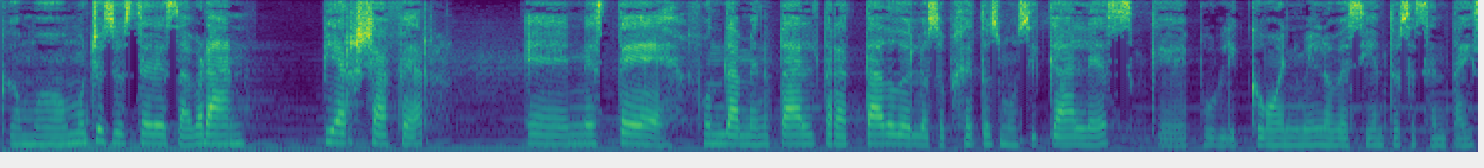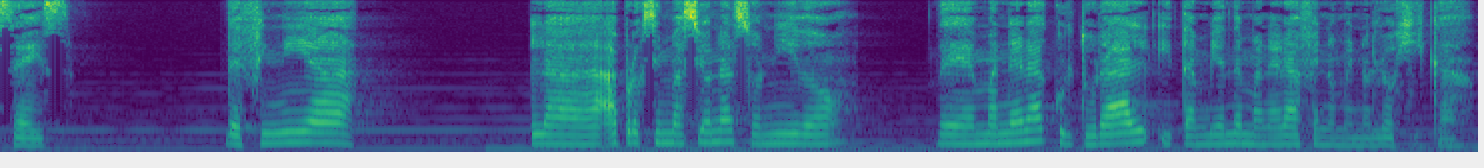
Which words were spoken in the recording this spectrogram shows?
Como muchos de ustedes sabrán, Pierre Schaeffer, en este fundamental Tratado de los Objetos Musicales que publicó en 1966, definía la aproximación al sonido de manera cultural y también de manera fenomenológica.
